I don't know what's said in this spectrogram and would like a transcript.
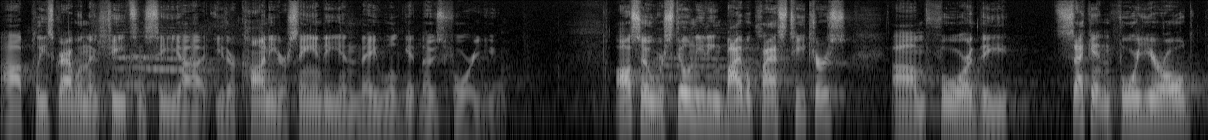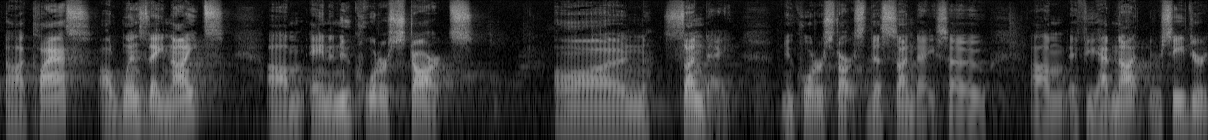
uh, please grab one of those sheets and see uh, either Connie or Sandy, and they will get those for you. Also, we're still needing Bible class teachers um, for the second and four year old uh, class on Wednesday nights, um, and the new quarter starts on Sunday. New quarter starts this Sunday. So um, if you have not received your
